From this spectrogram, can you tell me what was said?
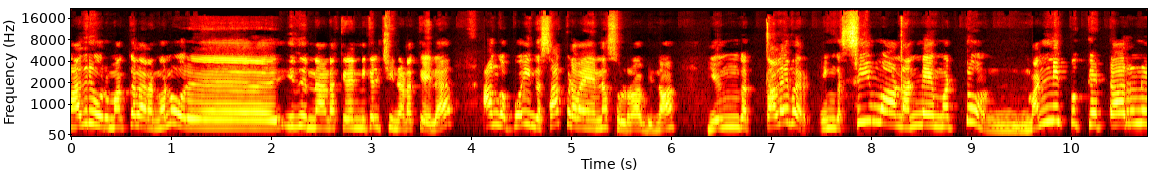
மாதிரி ஒரு மக்கள் அரங்கம்னு ஒரு இது நடக்க நிகழ்ச்சி நடக்கையில் அங்கே போய் இந்த சாக்கடை என்ன சொல்கிறோம் அப்படின்னா எங்க தலைவர் எங்க சீமான் அண்ணே மட்டும் மன்னிப்பு கேட்டாருன்னு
